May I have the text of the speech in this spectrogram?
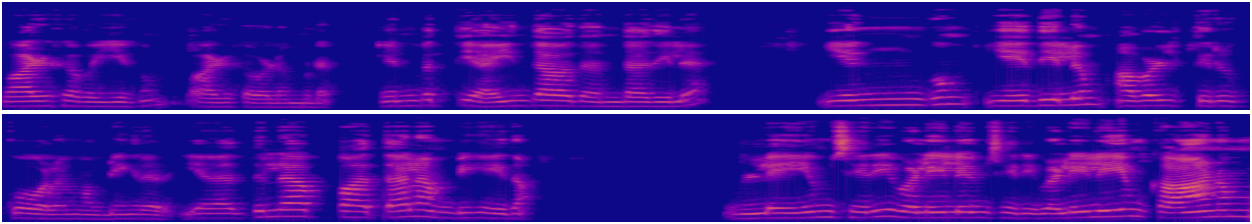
வாழ்க வையகம் வாழ்க வளமுடன். எண்பத்தி ஐந்தாவது அந்தாதியில் எங்கும் எதிலும் அவள் திருக்கோலம் அப்படிங்கிறார். எதில் பார்த்தாலும் அம்பிகை தான் உள்ளேயும் சரி வெளியிலையும் சரி. வெளியிலையும் காணும்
